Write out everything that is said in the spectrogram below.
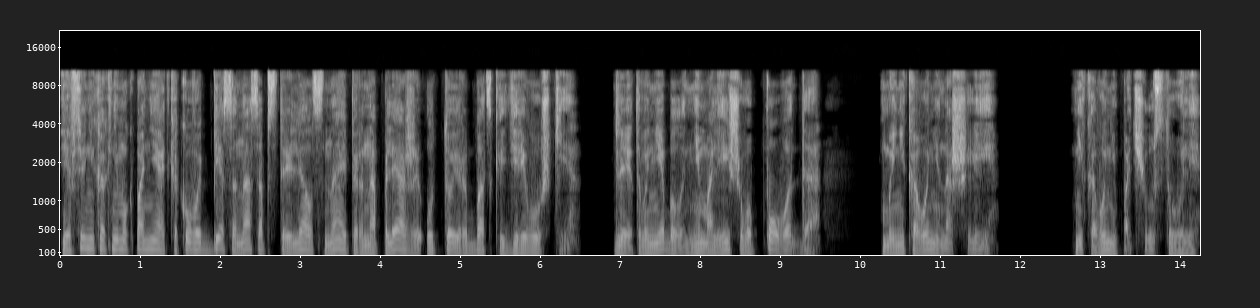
Я все никак не мог понять, какого беса нас обстрелял снайпер на пляже у той рыбацкой деревушки. Для этого не было ни малейшего повода. Мы никого не нашли, никого не почувствовали.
